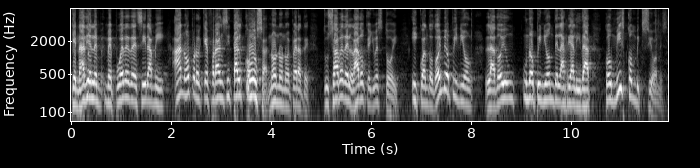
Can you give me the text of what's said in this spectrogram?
que nadie le- me puede decir a mí, ah, no, pero es que Francis tal cosa. No, no, no, espérate. Tú sabes del lado que yo estoy. Y cuando doy mi opinión, la doy un- una opinión de la realidad, con mis convicciones.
